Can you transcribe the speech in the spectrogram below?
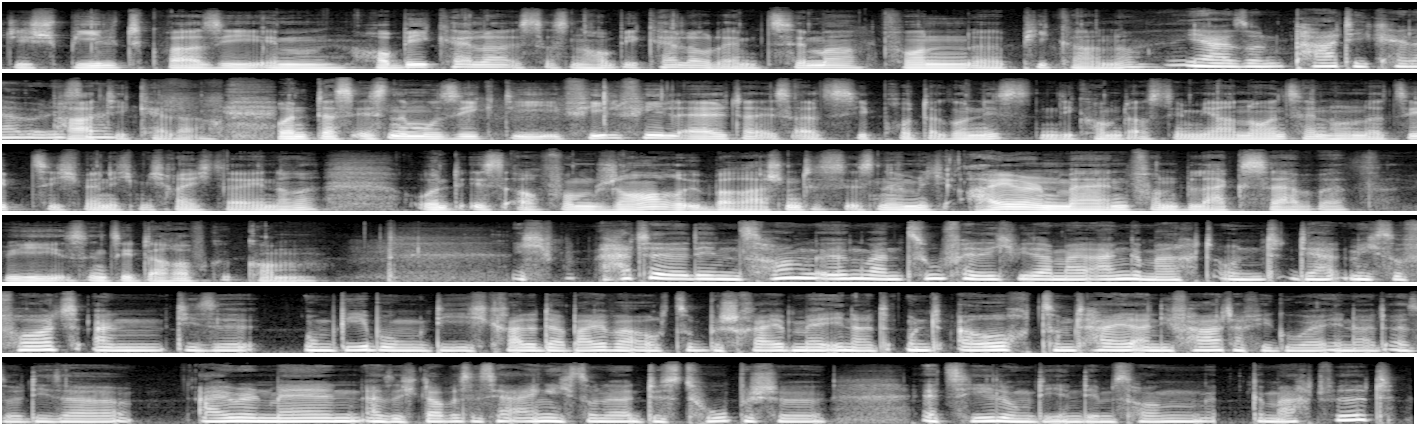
die spielt quasi im Hobbykeller. Ist das ein Hobbykeller oder im Zimmer von äh, Pika, ne? Ja, so ein Partykeller würde ich sagen. Partykeller. Und das ist eine Musik, die viel, viel älter ist als die Protagonisten. Die kommt aus dem Jahr 1970, wenn ich mich recht erinnere. Und ist auch vom Genre überraschend. Es ist nämlich Iron Man von Black Sabbath. Wie sind Sie darauf gekommen? Ich hatte den Song irgendwann zufällig wieder mal angemacht und der hat mich sofort an diese Umgebung, die ich gerade dabei war, auch zu beschreiben, erinnert und auch zum Teil an die Vaterfigur erinnert. Also dieser Iron Man, also ich glaube, es ist ja eigentlich so eine dystopische Erzählung, die in dem Song gemacht wird.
